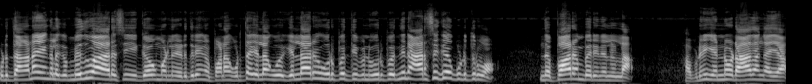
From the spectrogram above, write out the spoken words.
கொடுத்தாங்கன்னா எங்களுக்கு மெதுவாக அரிசி கவர்மெண்ட்டில் எடுத்துகிட்டு எங்களுக்கு பணம் கொடுத்தா எல்லாம் உ- எல்லாரும் உற்பத்தி பண்ணி உற்பத்தி பண்ணி அரசுக்கே கொடுத்துருவோம். இந்த பாரம்பரிய நெல்லாம் அப்படின்னு என்னோட ஆதங்க ஐயா.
